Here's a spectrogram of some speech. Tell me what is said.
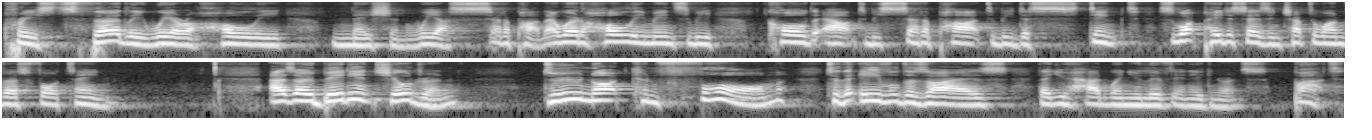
priests. Thirdly, we are a holy nation. We are set apart. That word holy means to be called out, to be set apart, to be distinct. This is what Peter says in chapter 1, verse 14. As obedient children, do not conform to the evil desires that you had when you lived in ignorance, but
